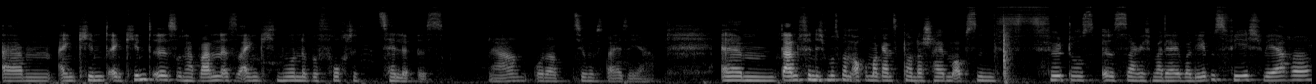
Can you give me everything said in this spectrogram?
ähm, ein Kind ein Kind ist und ab wann es eigentlich nur eine befruchtete Zelle ist. Ja, oder beziehungsweise ja. Ähm, dann finde ich, muss man auch immer ganz klar unterscheiden, ob es ein Fötus ist, sage ich mal, der überlebensfähig wäre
